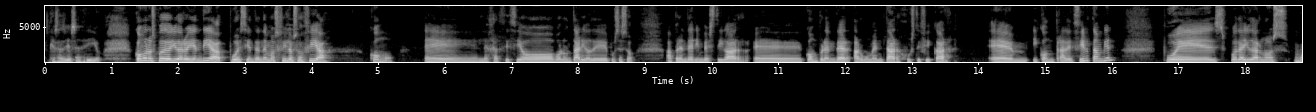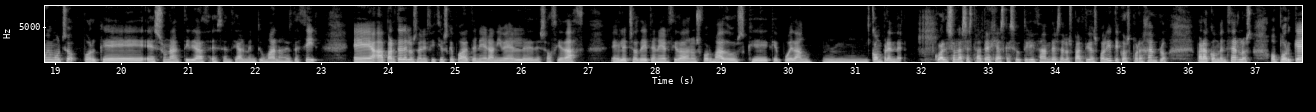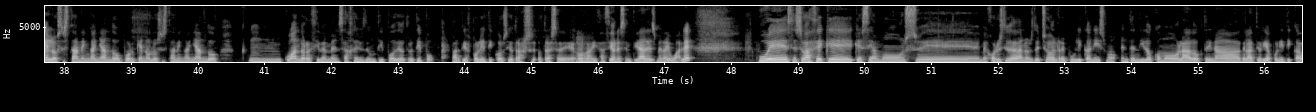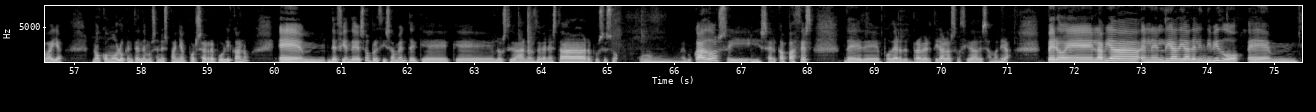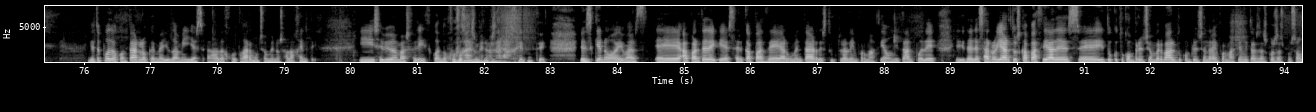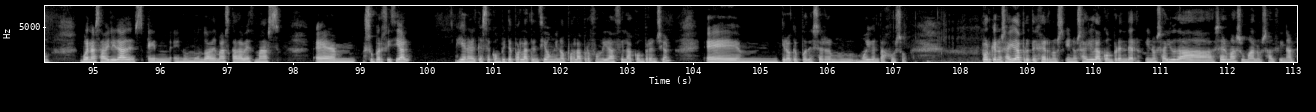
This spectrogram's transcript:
Que es así de sencillo. ¿Cómo nos puede ayudar hoy en día? Pues si entendemos filosofía como eh, el ejercicio voluntario de, pues eso, aprender, investigar, eh, comprender, argumentar, justificar em, y contradecir también, pues puede ayudarnos muy mucho porque es una actividad esencialmente humana. Es decir, eh, aparte de los beneficios que pueda tener a nivel de sociedad, el hecho de tener ciudadanos formados que, puedan mm, comprender cuáles son las estrategias que se utilizan desde los partidos políticos, por ejemplo, para convencerlos, o por qué los están engañando o por qué no los están engañando mm, cuando reciben mensajes de un tipo o de otro tipo, partidos políticos y otras, otras eh, organizaciones, entidades, me da igual, ¿eh? Pues eso hace que, seamos eh, mejores ciudadanos. De hecho, el republicanismo, entendido como la doctrina de la teoría política, vaya, no como lo que entendemos en España por ser republicano, em, defiende eso precisamente, que, los ciudadanos deben estar, pues eso, educados y, ser capaces de, poder revertir a la sociedad de esa manera. Pero en la vía, en el día a día del individuo, em, yo te puedo contar lo que me ayudó a mí y es a juzgar mucho menos a la gente y se vive más feliz cuando juzgas menos a la gente. Es que no hay más. Eh, aparte de que ser capaz de argumentar, de estructurar la información y tal, puede de desarrollar tus capacidades eh, y tu, comprensión verbal, tu comprensión de la información y todas esas cosas, pues son buenas habilidades en, un mundo además cada vez más em, superficial y en el que se compite por la atención y no por la profundidad y la comprensión, em, creo que puede ser muy ventajoso porque nos ayuda a protegernos y nos ayuda a comprender y nos ayuda a ser más humanos al final.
